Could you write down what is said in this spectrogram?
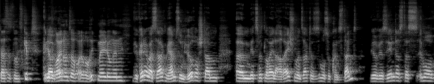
dass es uns gibt. Genau. Wir freuen uns auf eure Rückmeldungen. Wir können ja was sagen, wir haben so einen Hörerstamm ähm, jetzt mittlerweile erreicht, wo man sagt, das ist immer so konstant. Wir, wir sehen, dass das immer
